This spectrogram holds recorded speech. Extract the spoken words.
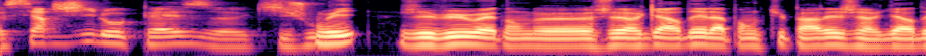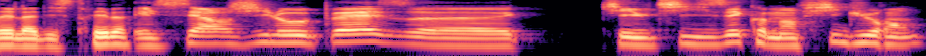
Sergi Lopez qui joue. Oui, j'ai vu, ouais, dans le, j'ai regardé là pendant que tu parlais, j'ai regardé la distrib. Et Sergi Lopez qui est utilisé comme un figurant,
